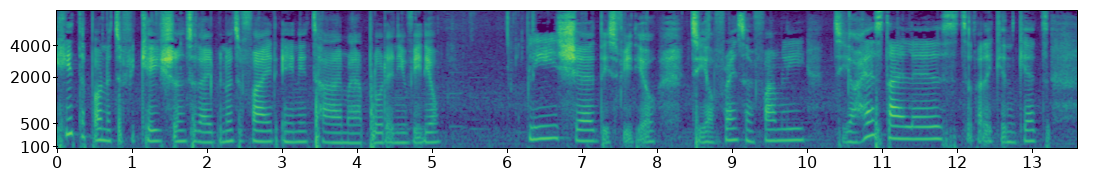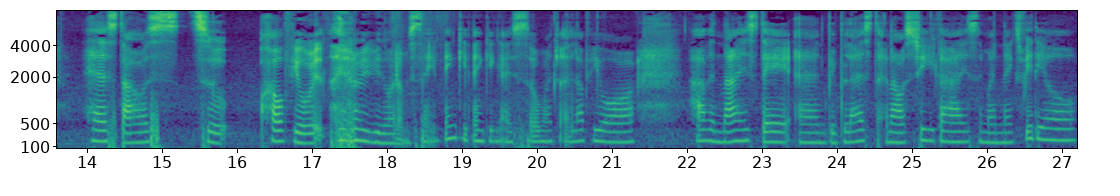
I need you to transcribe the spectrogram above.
hit the bell notification so that you'll be notified anytime I upload a new video. Please share this video to your friends and family, to your hairstylist, so that they can get hairstyles to help you with. Even know what I'm saying. Thank you, thank you guys so much. I love you all. Have a nice day and be blessed. And I'll see you guys in my next video.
